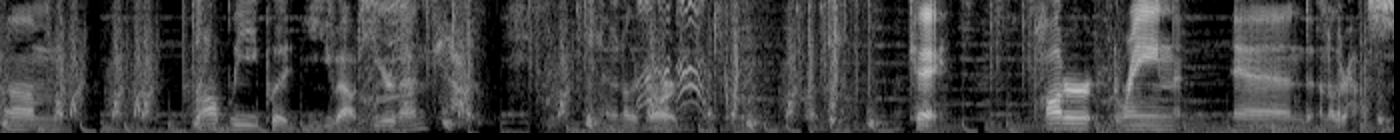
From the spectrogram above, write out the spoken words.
Um, probably put you out here then. And another guard. Okay. Potter, grain, and another house.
